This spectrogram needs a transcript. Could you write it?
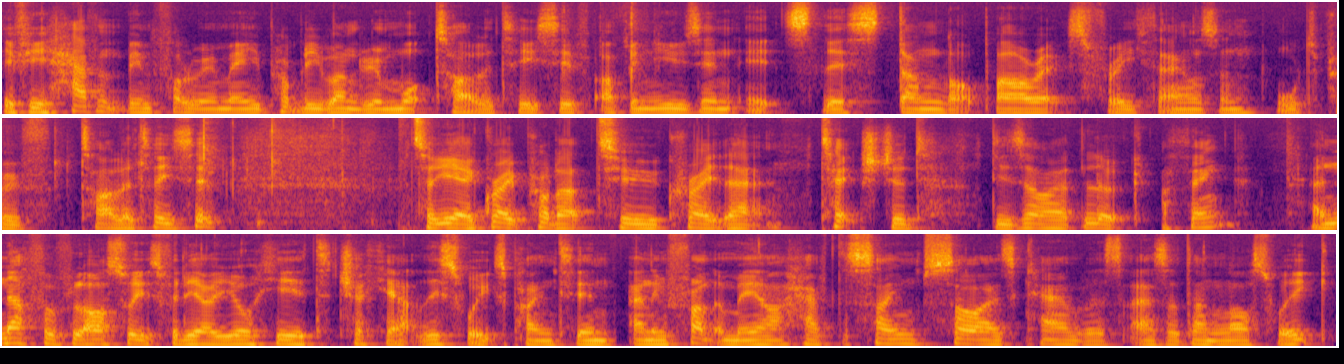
If you haven't been following me you're probably wondering what tile adhesive I've been using. It's this Dunlop RX 3000 waterproof tile adhesive. So yeah great product to create that textured desired look I think Enough of last week's video, you're here to check out this week's painting. And in front of me, I have the same size canvas as I done last week.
